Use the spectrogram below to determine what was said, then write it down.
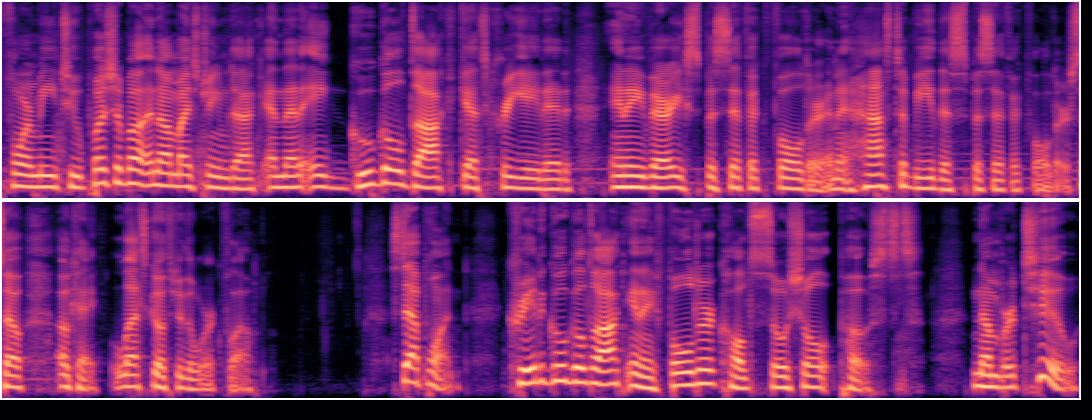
for me to push a button on my Stream Deck and then a Google Doc gets created in a very specific folder and it has to be this specific folder. So, okay, let's go through the workflow. Step 1. Create a Google Doc in a folder called social posts. Number 2,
